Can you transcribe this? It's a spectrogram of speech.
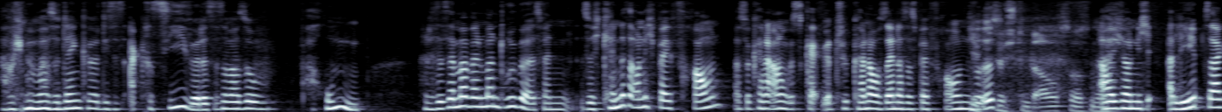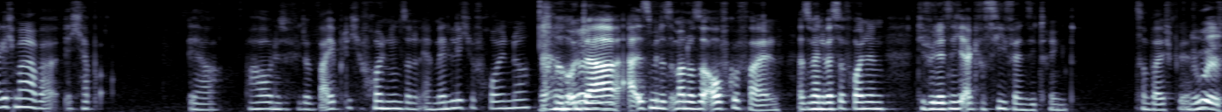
Aber ich mir immer so denke, dieses Aggressive, das ist immer so, warum? Das ist immer, wenn man drüber ist. Wenn, also ich kenne das auch nicht bei Frauen. Also keine Ahnung, es kann, kann auch sein, dass es bei Frauen so Gibt ist. bestimmt auch so. ist nicht. Habe ich noch nicht erlebt, sage ich mal, aber ich habe ja auch nicht so viele weibliche Freundinnen, sondern eher männliche Freunde. Und da ist mir das immer nur so aufgefallen. Also meine beste Freundin, die wird jetzt nicht aggressiv, wenn sie trinkt. Zum Beispiel. Du, ich,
